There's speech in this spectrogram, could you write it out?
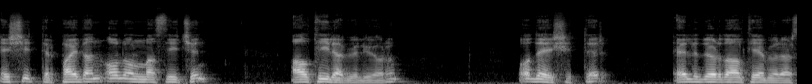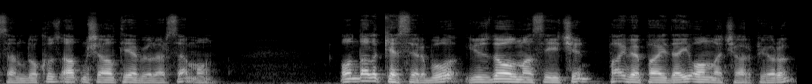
eşittir. Paydanın 10 olması için 6 ile bölüyorum. O da eşittir. 54'ü 6'ya bölersem 9, 66'ya bölersem 10. Ondalık kesir bu. Yüzde olması için pay ve paydayı 10 ile çarpıyorum.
